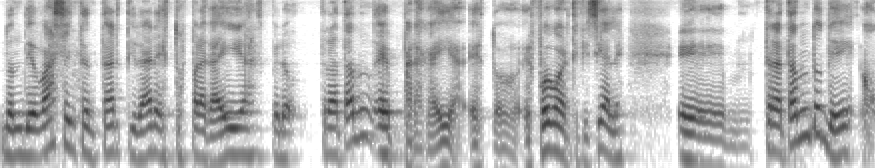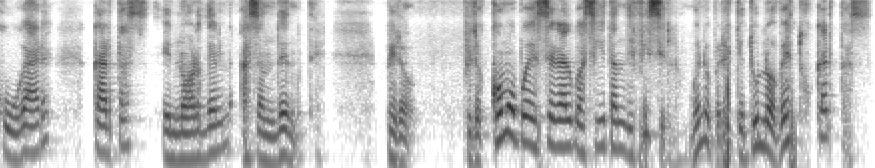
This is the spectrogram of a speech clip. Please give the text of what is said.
donde vas a intentar tirar estos paracaídas, pero tratando, eh, paracaídas, estos eh, fuegos artificiales, eh, tratando de jugar cartas en orden ascendente. Pero, pero ¿cómo puede ser algo así tan difícil? Bueno, pero es que tú no ves tus cartas,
